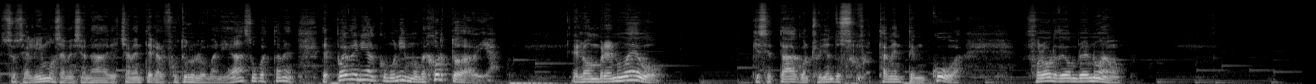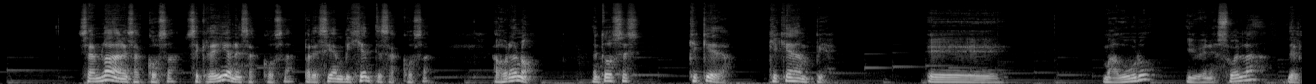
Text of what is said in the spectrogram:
socialismo se mencionaba derechamente era el futuro de la humanidad, supuestamente. Después venía el comunismo, mejor todavía. El hombre nuevo, que se estaba construyendo supuestamente en Cuba. Flor de hombre nuevo. Se hablaban esas cosas, se creían esas cosas, parecían vigentes esas cosas. Ahora no. Entonces, ¿qué queda? ¿Qué queda en pie? Eh, Maduro y Venezuela del,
